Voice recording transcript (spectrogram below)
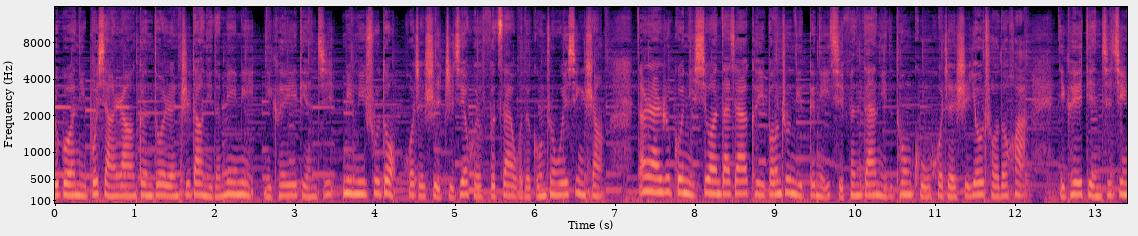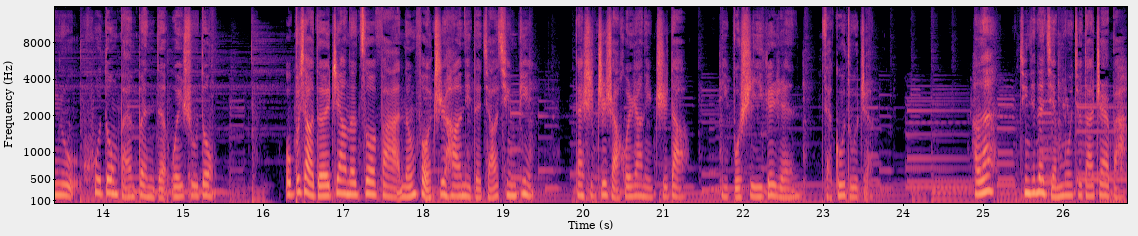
如果你不想让更多人知道你的秘密，你可以点击秘密树洞，或者是直接回复在我的公众微信上。当然，如果你希望大家可以帮助你，跟你一起分担你的痛苦或者是忧愁的话，你可以点击进入互动版本的微树洞。我不晓得这样的做法能否治好你的矫情病，但是至少会让你知道，你不是一个人在孤独着。好了，今天的节目就到这儿吧。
